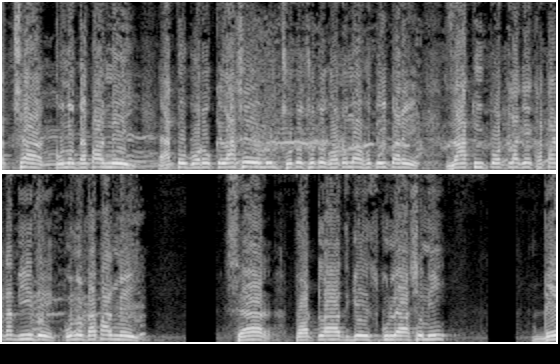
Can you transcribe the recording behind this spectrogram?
আচ্ছা কোনো ব্যাপার নেই। এত বড় ক্লাসে এমন ছোট ছোট ঘটনা হতেই পারে। যা তুই পটলাকে খাতাটা দিয়ে দে, কোনো ব্যাপার নেই। স্যার, পটলা আজকে স্কুলে আসেনি। দে,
